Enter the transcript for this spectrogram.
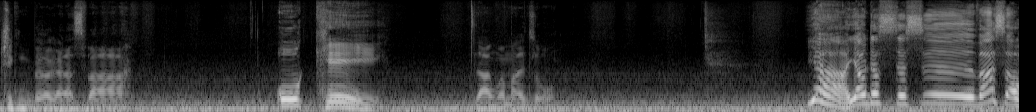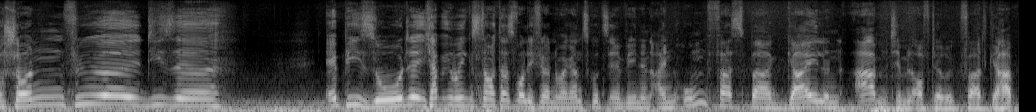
Chicken Burger. Das war okay, sagen wir mal so. Ja, ja, und das, das äh, war es auch schon für diese Episode. Ich habe übrigens noch, das wollte ich vielleicht noch mal ganz kurz erwähnen, einen unfassbar geilen Abendhimmel auf der Rückfahrt gehabt.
